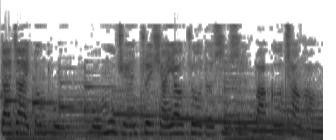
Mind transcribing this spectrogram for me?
待在东浦。我目前最想要做的事是把歌唱好。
